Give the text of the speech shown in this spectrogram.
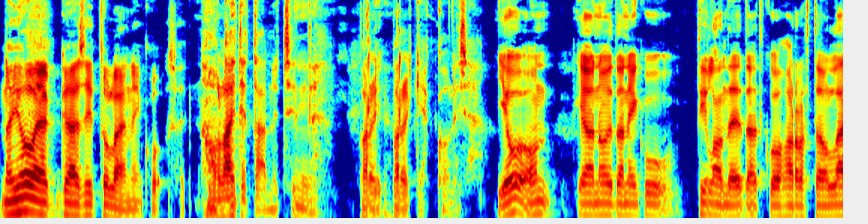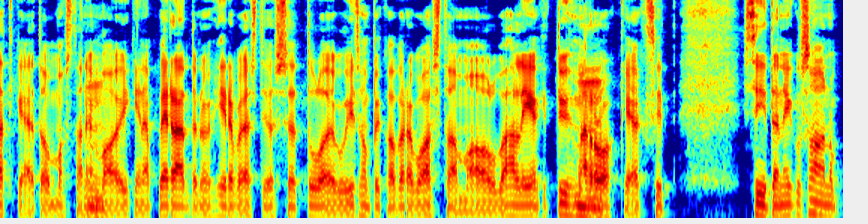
No joo, ja kyllä siitä tulee niin kuin, se, no laitetaan nyt sitten niin. pari, pari kiekkoa lisää. Joo, on, ja noita niinku tilanteita, että kun on harrastanut lätkää ja tuommoista, niin mm. mä oon ikinä perääntynyt hirveästi, jos sieltä tulee joku isompi kaveri vastaan. Mä oon ollut vähän liiankin tyhmän mm. rohkeaksi. Sit siitä niinku saanut,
